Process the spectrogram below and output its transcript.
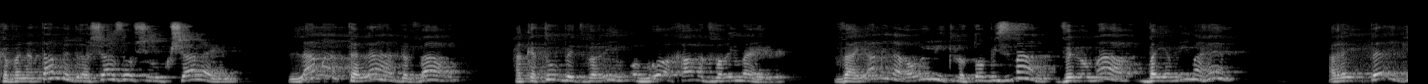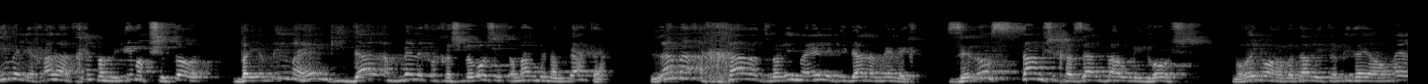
כוונתם בדרשה זו שהוגשה להם, למה תלה הדבר הכתוב בדברים, אומרו אחר הדברים האלה, והיה מן הראוי לתלותו בזמן, ולומר בימים ההם. הרי פרק ג' יכל להתחיל במילים הפשוטות, בימים ההם גידל המלך אחשורוש את המן בן עמדתה. למה אחר הדברים האלה גידל המלך? זה לא סתם שחז"ל באו לדרוש. מורנו הרב אדרי תמיד היה אומר,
